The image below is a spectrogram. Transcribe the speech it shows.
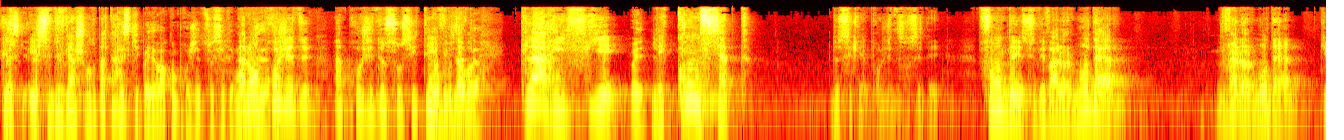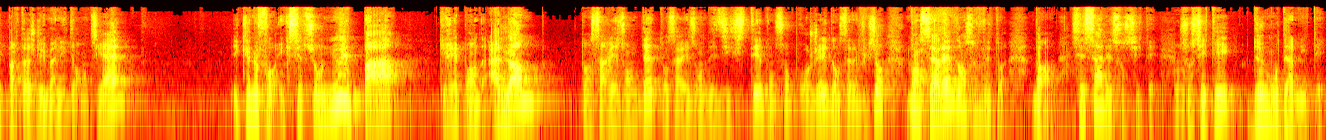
C'est devenu un champ de bataille. Qu'est-ce qu'il peut y avoir comme projet de société Alors, un projet de, un projet de société, il faut d'abord clarifier les concepts de ce qu'est le projet de société. Fondé sur des valeurs modernes, des valeurs modernes qui partagent l'humanité entière et qui ne font exception nulle part, qui répondent à l'homme dans sa raison d'être, dans sa raison d'exister, dans son projet, dans sa réflexion, dans ses rêves, dans son fait. C'est ça les sociétés. Mmh. Sociétés de modernité.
